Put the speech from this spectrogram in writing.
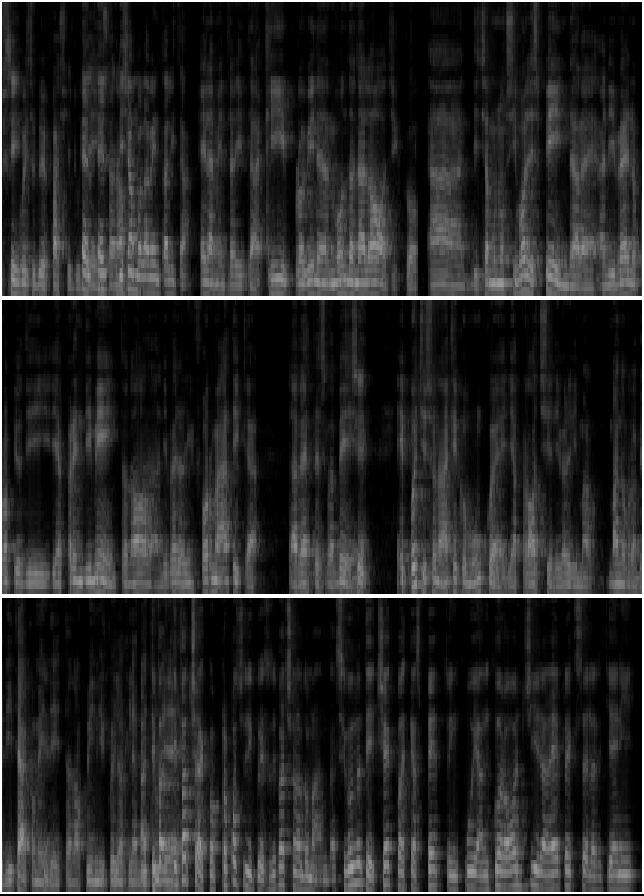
sì. queste due fasce di utenza. È, è no? diciamo la mentalità. È la mentalità. Chi proviene dal mondo analogico, ha, diciamo, non si vuole spendere a livello proprio di, di apprendimento, no? a livello di informatica, la Vertex va bene. Sì. E poi ci sono anche comunque gli approcci a livello di manovrabilità, come sì. hai detto, no? quindi quello che l'abitudine... Ti, fa, ti, faccio, ecco, a proposito di questo, ti faccio una domanda. Secondo te c'è qualche aspetto in cui ancora oggi la reflex la ritieni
